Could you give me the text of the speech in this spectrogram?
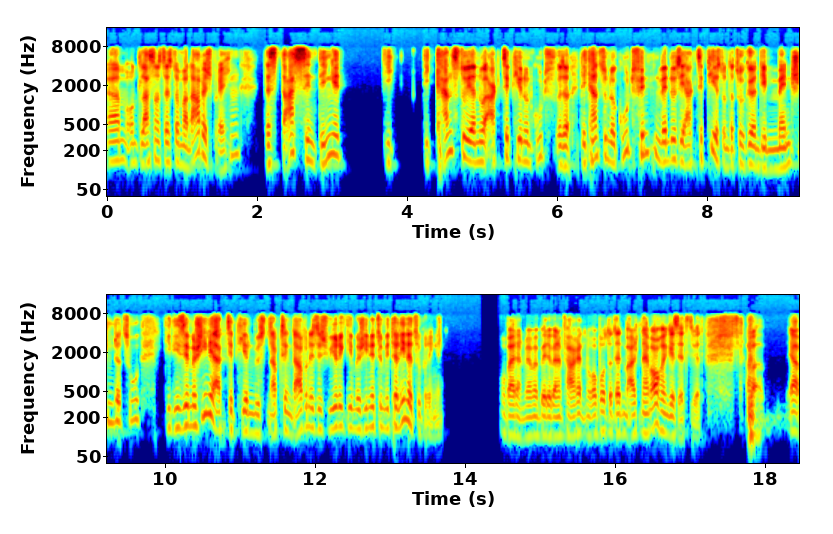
ähm, und lass uns das doch mal da besprechen. Das, das sind Dinge, die, kannst du ja nur akzeptieren und gut, also die kannst du nur gut finden, wenn du sie akzeptierst. Und dazu gehören die Menschen dazu, die diese Maschine akzeptieren müssten. Abgesehen davon ist es schwierig, die Maschine zum Italiener zu bringen. Wobei dann wären wir wieder bei einem fahrenden Roboter, der im Altenheim auch eingesetzt wird. Aber ja,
